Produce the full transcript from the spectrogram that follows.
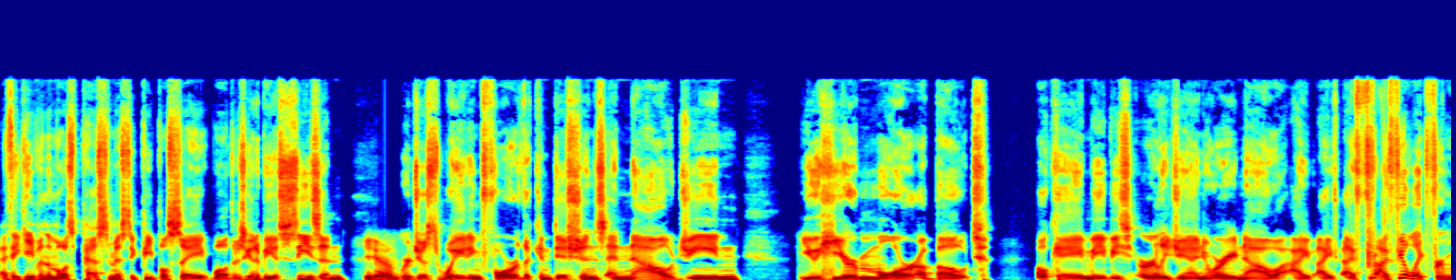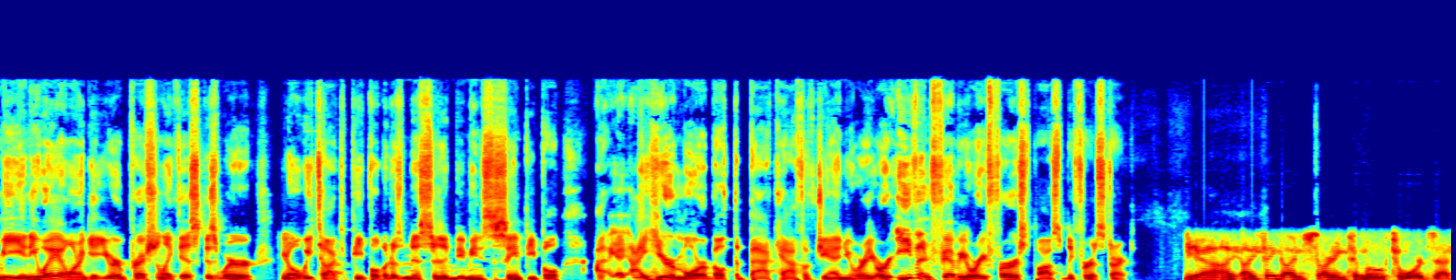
I think even the most pessimistic people say, "Well, there's going to be a season. Yeah. We're just waiting for the conditions." And now, Gene, you hear more about okay, maybe early January. Now, I, I, I, I feel like for me anyway, I want to get your impression like this because we're, you know, we talk to people, but it doesn't necessarily mean it's the same people. I, I hear more about the back half of January or even February 1st, possibly for a start. Yeah, I, I, think I'm starting to move towards that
